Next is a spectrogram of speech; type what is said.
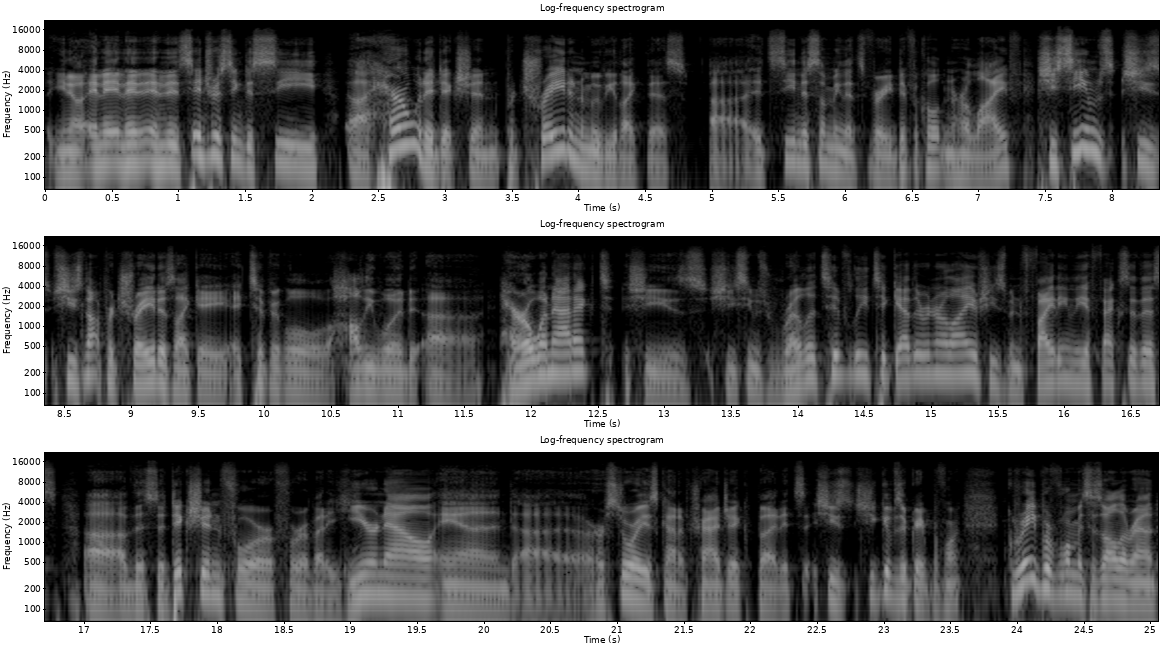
you know, and and, and it's interesting to see uh, heroin addiction portrayed in a movie like this. Uh, it's seen as something that's very difficult in her life. She seems she's she's not portrayed as like a, a typical Hollywood uh, heroin addict. She's she seems relatively together in her life. She's been fighting the effects of this uh, of this addiction for for about a year now, and uh, her story is kind of tragic, but it's she she's she gives a great performance. Great performances all around.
